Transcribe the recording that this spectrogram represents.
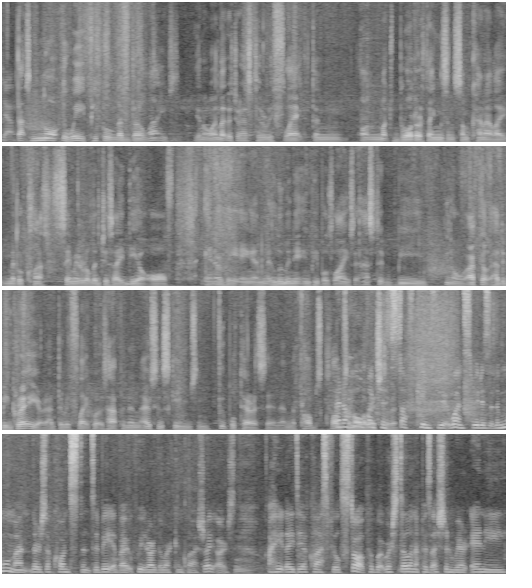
Yeah. That's not the way people live their lives. You know, and literature has to reflect and, on much broader things than some kind of like middle class, semi religious idea of enervating and illuminating people's lives. It has to be, you know, I felt it had to be grittier. It had to reflect what was happening in housing schemes and football terracing and the pubs, clubs, and and, a all whole the bunch rest of of stuff came through at once, whereas at the moment there's a constant debate about where are the working class writers. Hmm. I hate the idea of class full stop, but we're still in a position where any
